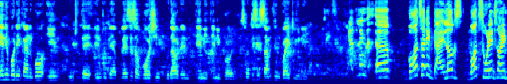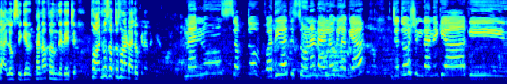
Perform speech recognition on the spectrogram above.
Anybody can go in into the into their places of worship without any any, any problem. So this is something quite unique. Kathleen ਬਹੁਤ ਸਾਰੇ ਡਾਇਲੌਗਸ ਬਹੁਤ ਸੋਹਣੇ ਸੋਹਣੇ ਡਾਇਲੌਗ ਸੀਗੇ ਹੈ ਨਾ ਫਿਲਮ ਦੇ ਵਿੱਚ। ਤੁਹਾਨੂੰ ਸਭ ਤੋਂ ਸੋਹਣਾ ਡਾਇਲੌਗ ਕਿਹੜਾ ਲੱਗਿਆ? ਮੈਨੂੰ ਸਭ ਤੋਂ ਵਧੀਆ ਤੇ ਸੋਹਣਾ ਡਾਇਲੋਗ ਲੱਗਿਆ ਜਦੋਂ ਸ਼ਿੰਦਾ ਨੇ ਕਿਹਾ ਕਿ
